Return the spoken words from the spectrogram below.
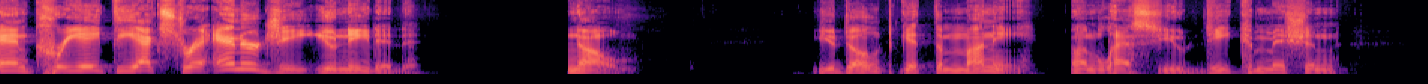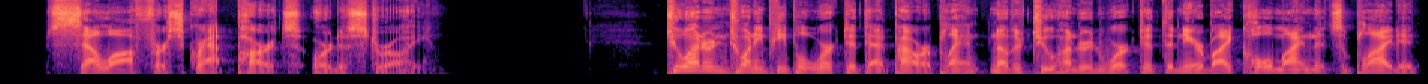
and create the extra energy you needed. No, you don't get the money unless you decommission, sell off for scrap parts, or destroy. 220 people worked at that power plant. Another 200 worked at the nearby coal mine that supplied it.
